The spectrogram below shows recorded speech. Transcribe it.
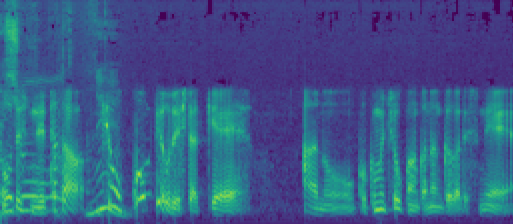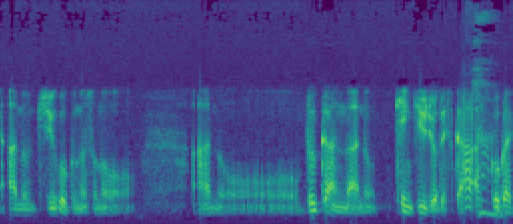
そうですね、ただ、ね、今日ポンペオでしたっけ、あの国務長官かなんかがですねあの中国のそのあの武漢のあの研究所ですか、はい、あそこが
